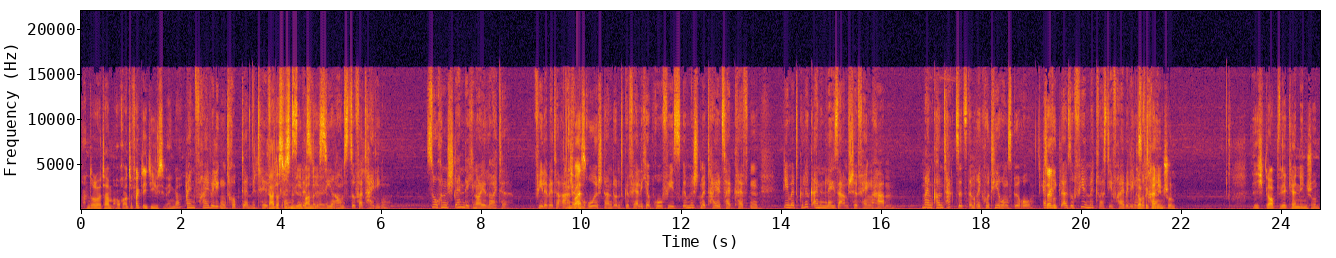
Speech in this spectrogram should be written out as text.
Andere Leute haben auch Artefakte, die UC Vanguard. Einen freiwilligen Trupp, der mithilft, ja, das die Grenzen wir, des UC-Raums ja, ja. zu verteidigen. Suchen ständig neue Leute. Viele Veteranen im Ruhestand und gefährliche Profis, gemischt mit Teilzeitkräften, die mit Glück einen Laser am Schiff hängen haben. Mein Kontakt sitzt im Rekrutierungsbüro. Er Sehr kriegt gut. also viel mit, was die Freiwilligen ich glaub, so wir kennen ihn schon. Ich glaube, wir kennen ihn schon.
